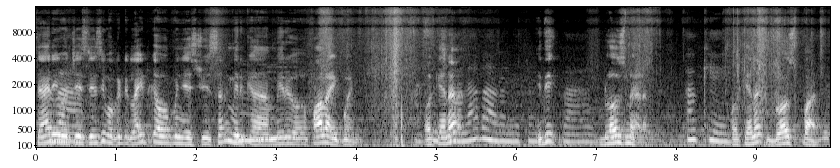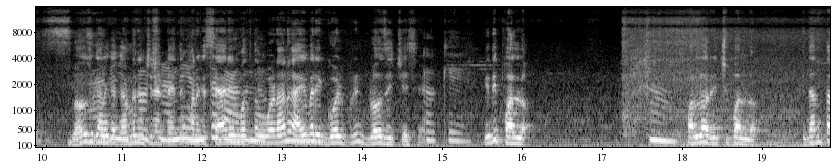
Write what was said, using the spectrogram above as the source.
శారీ వచ్చేసేసి ఒకటి లైట్గా ఓపెన్ చేసి చూస్తాను మీరు మీరు ఫాలో అయిపోండి. ఓకేనా. ఇది బ్లౌజ్ మేడం ఓకే. ఓకేనా? బ్లౌజ్ పార్ట్ బ్లౌజ్ కనుక గమనించినట్టయితే మనకి శారీ మొత్తం కూడాను ఐవరీ గోల్డ్ ప్రింట్ బ్లౌజ్ ఇచ్చేసాడు. ఇది పల్లో పల్లో రిచ్ పల్లో ఇదంతా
